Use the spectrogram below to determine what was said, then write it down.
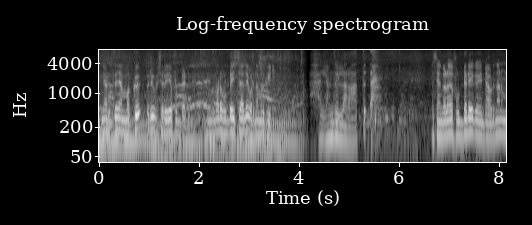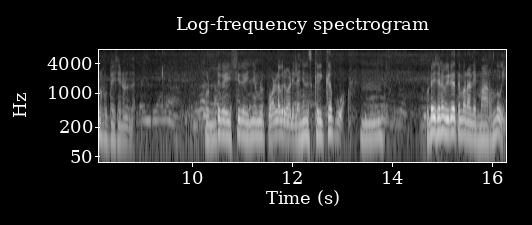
ഇനി അടുത്ത് നമുക്ക് ഒരു ചെറിയ ഫുഡ് അടി. നമ്മുടെ ഫുഡ് കഴിച്ചാൽ ഇവിടെ നമ്മൾ പിരി. അലഹമില്ല റാത്ത്. ഞങ്ങൾ ഫുഡ് അടിയൊക്കെ കഴിഞ്ഞിട്ട് അവിടെ നിന്നാണ് നമ്മൾ ഫുഡ് കഴിച്ചതിനുള്ളത്. ഫുഡ് കഴിച്ച് കഴിഞ്ഞ് നമ്മൾ പോകാനുള്ള പരിപാടിയില്ല. ഞാൻ നിസ്കരിക്കാൻ പോവാം. ഫുഡ് കഴിച്ചാൽ വീഡിയോ എത്താൻ പറഞ്ഞാലേ മറന്നുപോയി.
